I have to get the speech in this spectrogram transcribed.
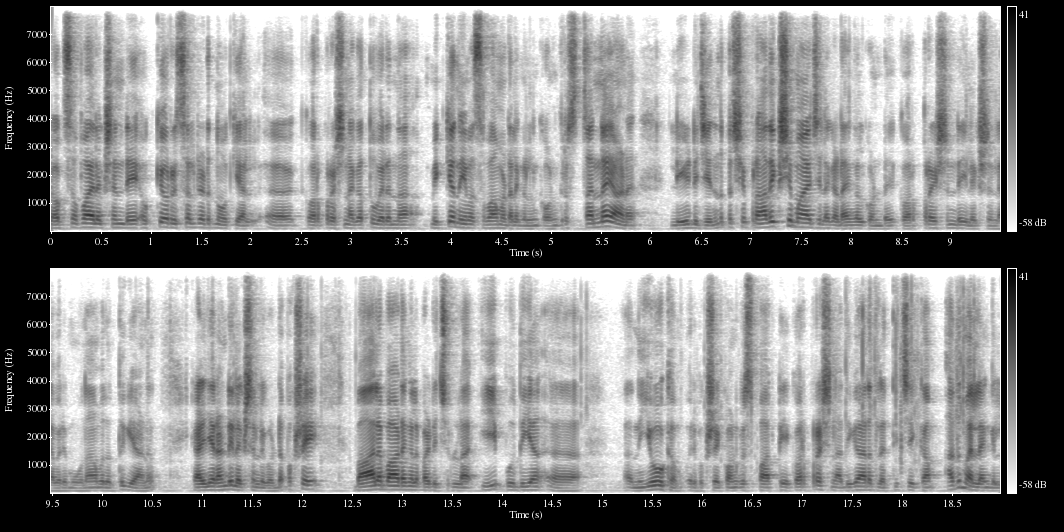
ലോക്സഭാ ഇലക്ഷന്റെ ഒക്കെ റിസൾട്ട് എടുത്ത് നോക്കിയാൽ കോർപ്പറേഷനകത്ത് വരുന്ന മിക്ക നിയമസഭാ മണ്ഡലങ്ങളിലും കോൺഗ്രസ് തന്നെയാണ് ലീഡ് ചെയ്യുന്നത്. പക്ഷേ പ്രാദേശികമായ ചില ഘടകങ്ങൾ കൊണ്ട് കോർപ്പറേഷന്റെ ഇലക്ഷനിൽ അവർ മൂന്നാമതെത്തുകയാണ്. കഴിഞ്ഞ രണ്ട് ഇലക്ഷനിൽ കൊണ്ട് പക്ഷേ ബാലപാഠങ്ങൾ പഠിച്ചിട്ടുള്ള ഈ പുതിയ നിയോഗം ഒരുപക്ഷെ കോൺഗ്രസ് പാർട്ടിയെ കോർപ്പറേഷൻ അധികാരത്തിൽ എത്തിച്ചേക്കാം. അതുമല്ലെങ്കിൽ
